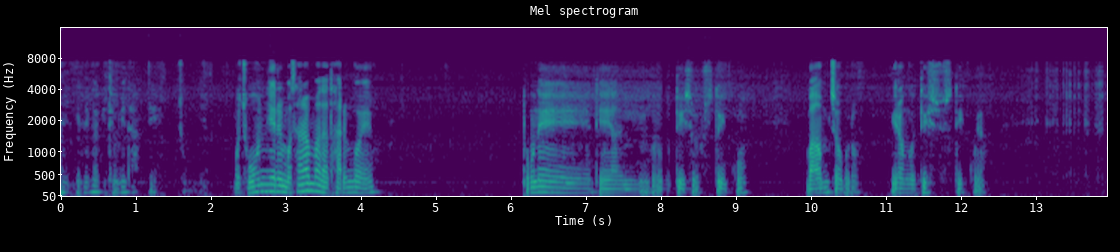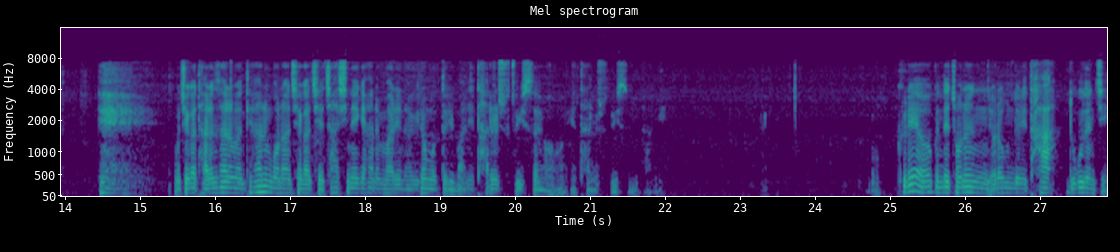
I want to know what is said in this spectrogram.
이렇게 생각이 듭니다. 예, 좋은 일. 뭐 좋은 일은 뭐 사람마다 다른 거예요. 돈에 대한 그런 것도 있을 수도 있고 마음적으로 이런 것도 있을 수도 있고요. 예, 뭐 제가 다른 사람한테 하는 거나 제가 제 자신에게 하는 말이나 이런 것들이 많이 다를 수도 있어요. 예, 다를 수도 있습니다. 예. 뭐 그래요. 근데 저는 여러분들이 다 누구든지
